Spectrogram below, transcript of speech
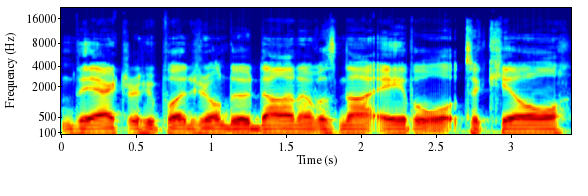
the actor who played Joel Dodonna was not able to kill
